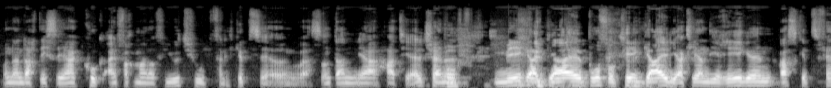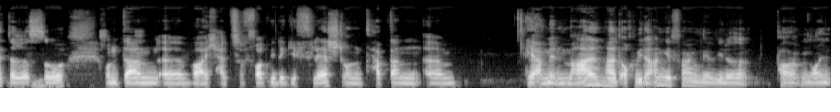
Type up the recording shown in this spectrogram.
Und dann dachte ich so, ja, guck einfach mal auf YouTube, vielleicht gibt's ja irgendwas. Und dann, ja, HTL-Channel, mega geil, Buff, okay, geil, die erklären die Regeln, was gibt's Fetteres so. Und dann äh, war ich halt sofort wieder geflasht und habe dann ähm, ja mit Malen halt auch wieder angefangen, mir wieder paar neun,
